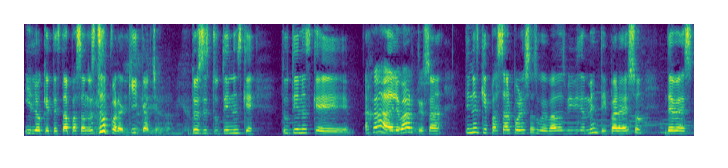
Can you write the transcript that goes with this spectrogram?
y lo que te está pasando está por aquí, cacha. Entonces tú tienes que, tú tienes que, ajá, elevarte, o sea, tienes que pasar por esas huevadas vividamente y para eso debes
